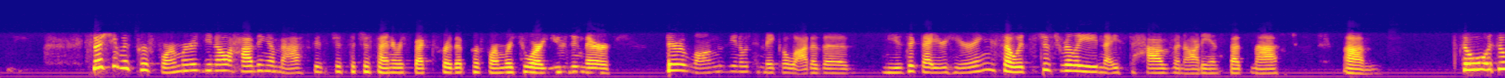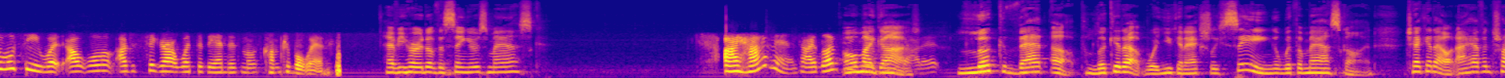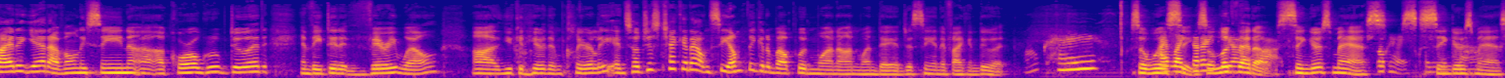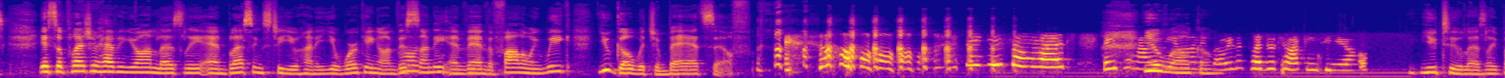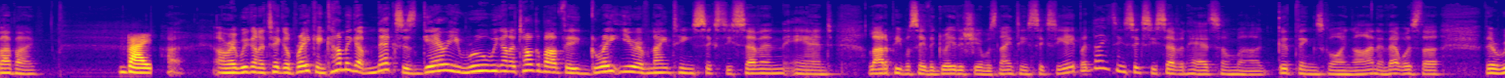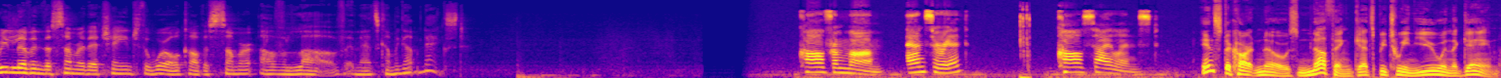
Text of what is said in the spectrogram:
especially with performers. You know, having a mask is just such a sign of respect for the performers who are using their their lungs, you know, to make a lot of the music that you're hearing. So it's just really nice to have an audience that's masked. Um, so so we'll see what I'll we'll, I'll just figure out what the band is most comfortable with. Have you heard of the singer's mask? I haven't. I'd love to. Oh my gosh. Look that up. Look it up where you can actually sing with a mask on. Check it out. I haven't tried it yet. I've only seen a, a choral group do it, and they did it very well. Uh, you can hear them clearly. And so just check it out and see. I'm thinking about putting one on one day and just seeing if I can do it. Okay. So we'll like see. so look that up. Singer's Mask. Okay, Singer's Mask. It's a pleasure having you on, Leslie, and blessings to you, honey. You're working on Oh, this Sunday, and then the following week, you go with your bad self. Thank you so much. Thanks for having You're me on. welcome. It's always a pleasure talking to you. you too, Leslie. Bye bye. Bye. All right, we're going to take a break. And coming up next is Gary Rue. We're going to talk about the great year of 1967. And a lot of people say the greatest year was 1968, but 1967 had some uh, good things going on. And that was the, they're reliving the summer that changed the world called the Summer of Love. And that's coming up next. Call from mom. Answer it. Call silenced. Instacart knows nothing gets between you and the game.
